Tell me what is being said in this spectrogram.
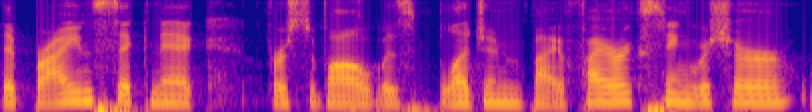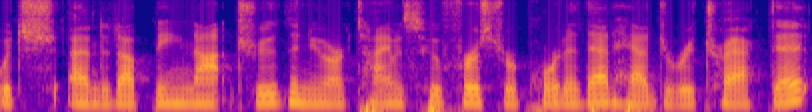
That Brian Sicknick, first of all, was bludgeoned by a fire extinguisher, which ended up being not true. The New York Times, who first reported that, had to retract it.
